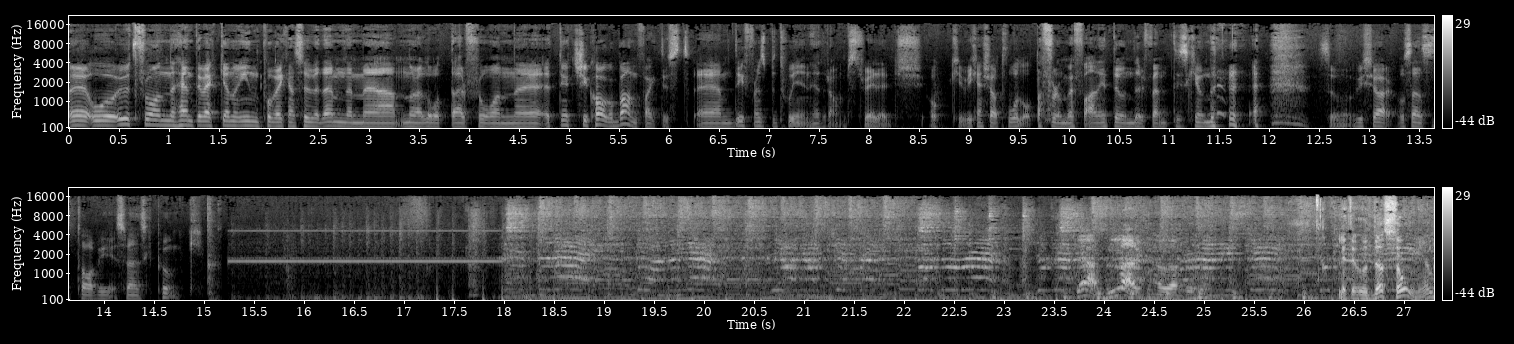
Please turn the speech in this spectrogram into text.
eh, och ut från Hänt i veckan och in på veckans huvudämne med några låtar från eh, ett nytt Chicago-band faktiskt. Eh, Difference Between heter de, Straight Edge. Och vi kan köra två låtar för de är fan inte under 50 sekunder. så vi kör. Och sen så tar vi svensk punk. Jävlar vilken udda produktion. Lite udda sången.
